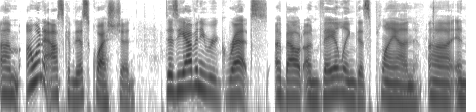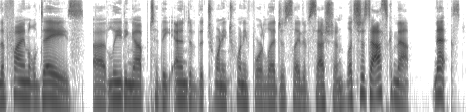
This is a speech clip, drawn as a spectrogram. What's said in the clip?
Um, I want to ask him this question does he have any regrets about unveiling this plan uh, in the final days uh, leading up to the end of the 2024 legislative session? Let's just ask him that next.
